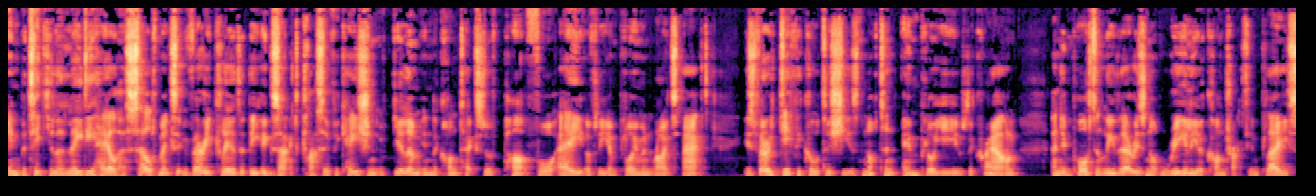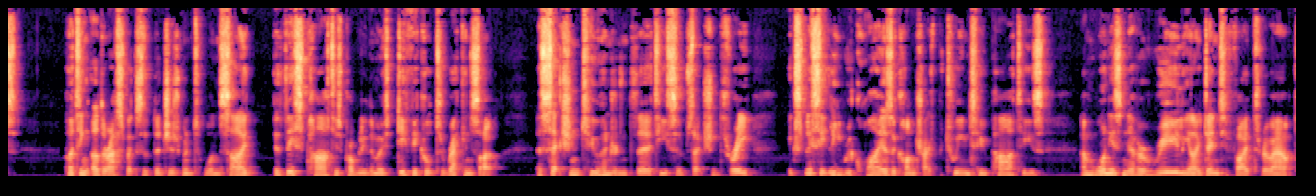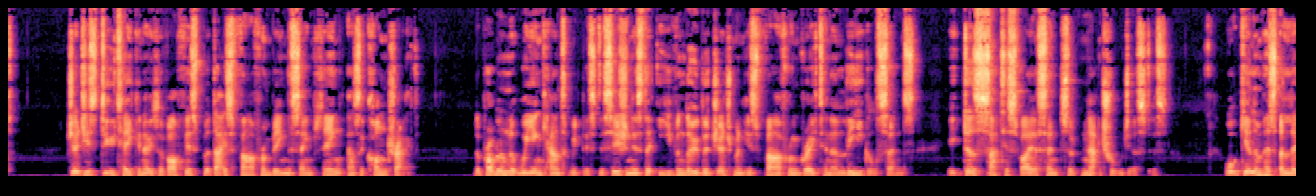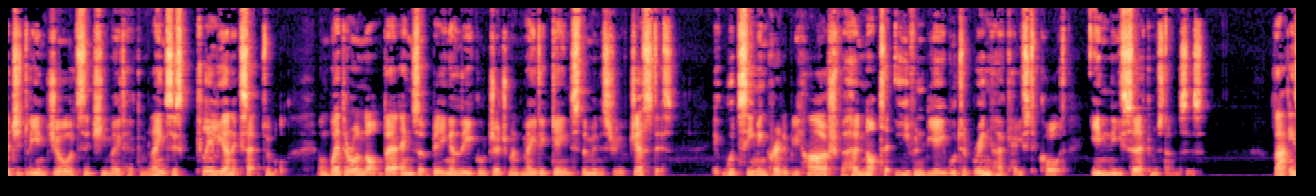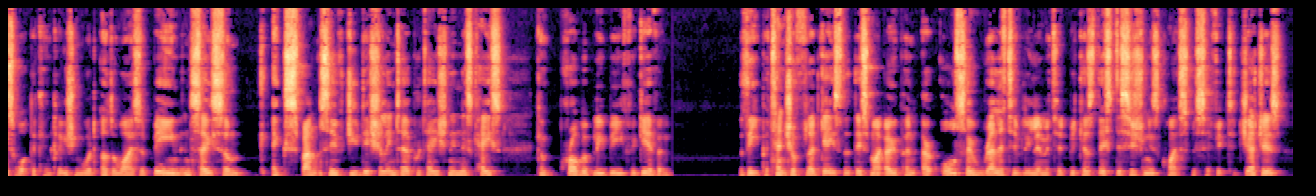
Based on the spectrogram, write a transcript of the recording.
In particular, Lady Hale herself makes it very clear that the exact classification of Gilham in the context of Part 4A of the Employment Rights Act is very difficult as she is not an employee of the Crown, and importantly, there is not really a contract in place. Putting other aspects of the judgment to one side, this part is probably the most difficult to reconcile, as Section 230, subsection 3, explicitly requires a contract between two parties, and one is never really identified throughout. Judges do take an oath of office, but that is far from being the same thing as a contract. The problem that we encounter with this decision is that even though the judgment is far from great in a legal sense, it does satisfy a sense of natural justice. What Gilham has allegedly endured since she made her complaints is clearly unacceptable, and whether or not there ends up being a legal judgment made against the Ministry of Justice, it would seem incredibly harsh for her not to even be able to bring her case to court in these circumstances. That is what the conclusion would otherwise have been, and so some expansive judicial interpretation in this case can probably be forgiven. The potential floodgates that this might open are also relatively limited because this decision is quite specific to judges,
